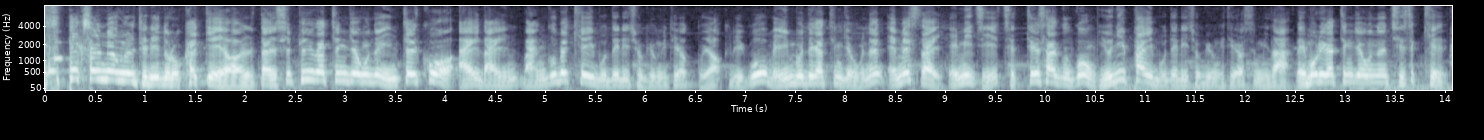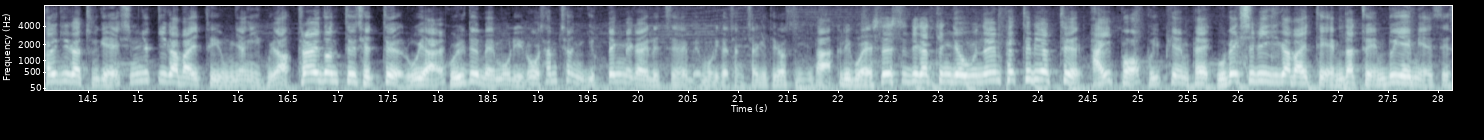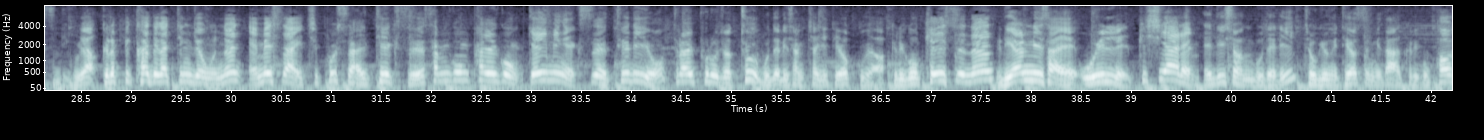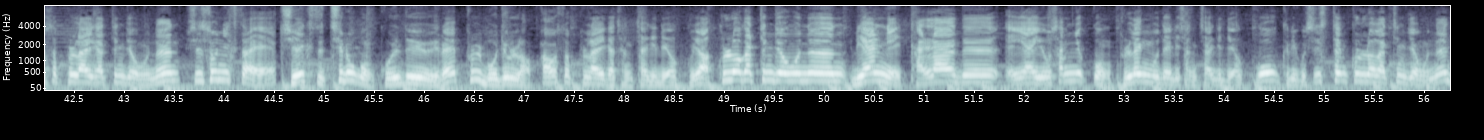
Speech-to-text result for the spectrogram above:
스펙 설명을 드리도록 할게요. 일단 CPU 같은 경우는 인텔 코어 i9 1900K 모델이 적용이 되었고요. 그리고 메인보드 같은 경우는 MSI MEG Z490 유니파이 모델이 적용이 되었습니다. 메모리 같은 경우는 G스킬 8기가 2개 16GB 용량이고요. 트라이던트 Z 로얄 골드 메모리로 3600MHz 메모리가 장착이 되었습니다. 그리고 SSD 같은 경우는 패트리어트 바이퍼 VPN 100 512GB M.2 NVMe SSD고요. 그래픽 카드 같은 경우는 MSI 지포스 RTX 3080 게이밍 X 트리오 트라이프로저 2 모델이 장착이 되었고요. 그리고 케이스는 리안리사의 511 PCRM 에디션 모델이 적용이 되었습니다. 그리고 파워 서플라이 같은 경우는 시소닉사의 GX750 골드 요일의 풀 모듈러 파워 서플라이가 장착이 되었고요. 쿨러 같은 경우는 리안리 갈라드 AIO 360 블랙 모델이 장착이 되었고 그리고 시스템 쿨러 같은 경우는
